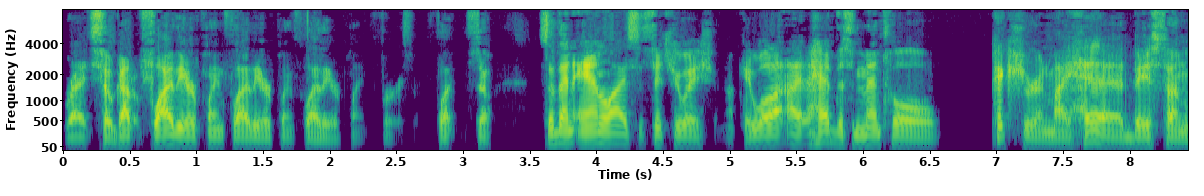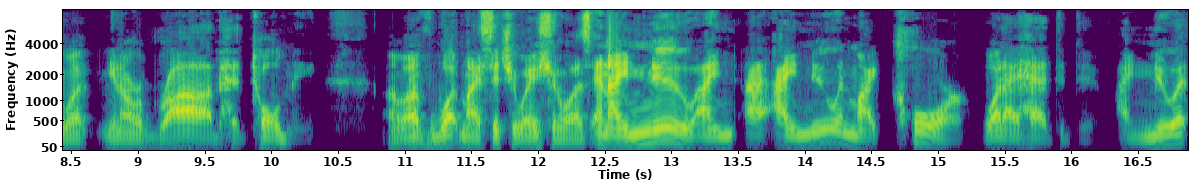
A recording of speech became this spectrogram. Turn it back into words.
right? So got to fly the airplane, fly the airplane, fly the airplane first. So, so then analyze the situation. Okay. Well, I I had this mental picture in my head based on what, you know, Rob had told me of what my situation was. And I knew, I, I knew in my core what I had to do. I knew it,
